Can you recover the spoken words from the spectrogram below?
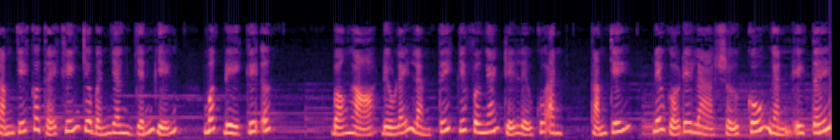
thậm chí có thể khiến cho bệnh nhân vĩnh viễn mất đi ký ức. Bọn họ đều lấy làm tiếc với phương án trị liệu của anh Thậm chí nếu gọi đây là sự cố ngành y tế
